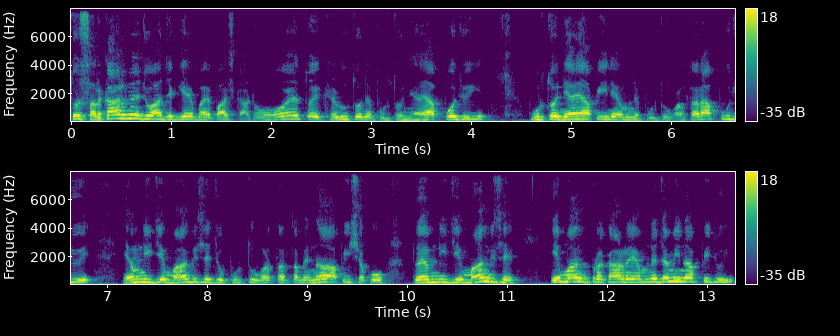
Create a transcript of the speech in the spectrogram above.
તો સરકારને જો આ જગ્યાએ બાયપાસ કાઢવો હોય, તો એ ખેડૂતોને પૂરતો ન્યાય આપવો જોઈએ. પૂરતો ન્યાય આપીને એમને પૂરતું વળતર આપવું જોઈએ. એમની જે માંગ છે, જો પૂરતું વળતર તમે ન આપી શકો, તો એમની જે માંગ છે, એ માંગ પ્રકારે એમને જમીન આપવી જોઈએ.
